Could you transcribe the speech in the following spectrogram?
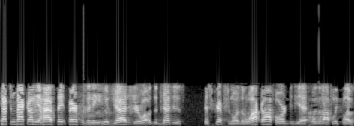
touching back on the Ohio State Fair, was any who judged or what was the judge's description? Was it a walk off or did you was it awfully close?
